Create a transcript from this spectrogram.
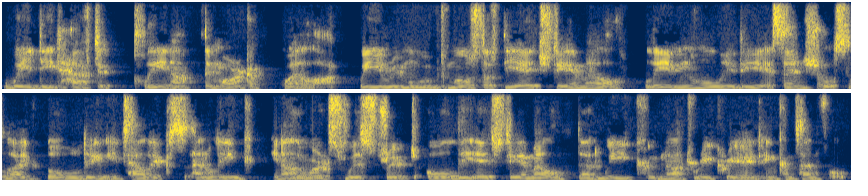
we did have to clean up the markup quite a lot. We removed most of the HTML leaving only the essentials like bolding, italics, and link. In other words, we stripped all the HTML that we could not recreate in Contentful.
